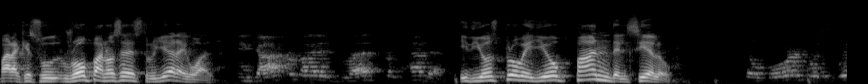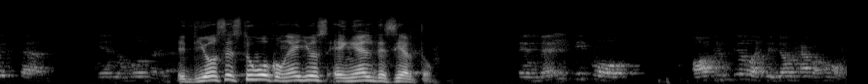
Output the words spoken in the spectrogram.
para que su ropa no se destruyera igual. Y Dios proveyó pan del cielo. Dios estuvo con ellos en el desierto. And many people often feel like they don't have a home.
